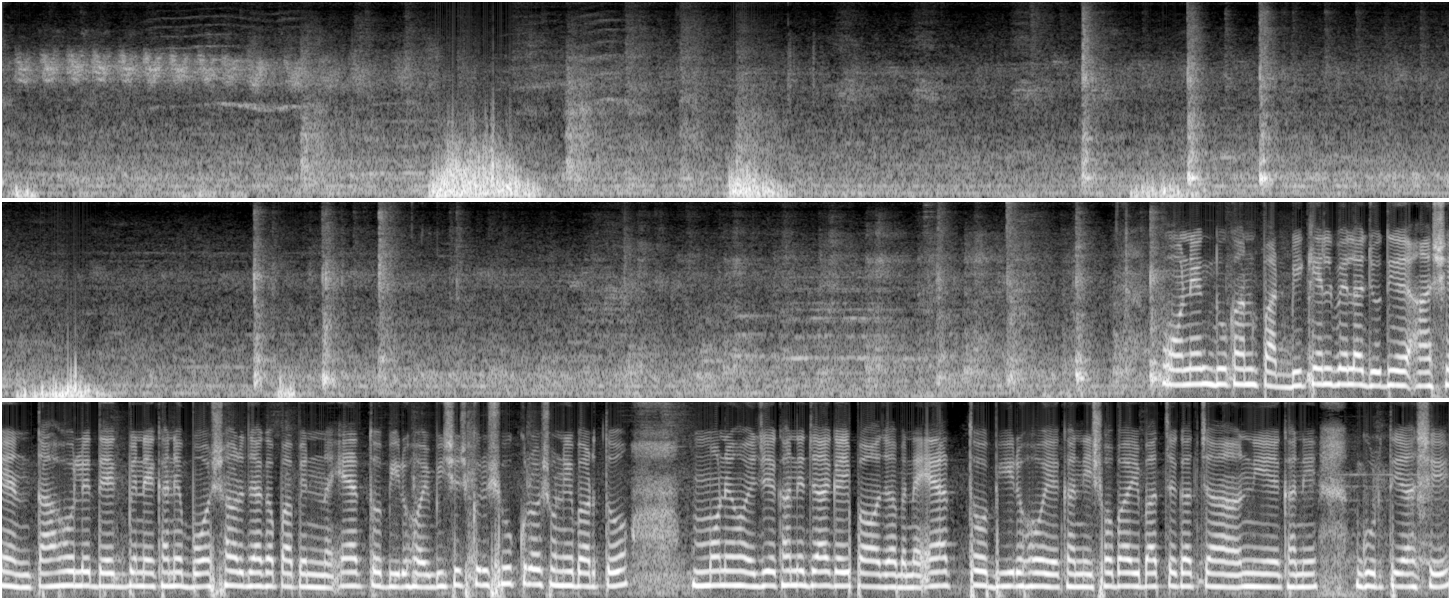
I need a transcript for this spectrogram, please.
অনেক দোকানপাট বিকেলবেলা যদি আসেন, তাহলে দেখবেন এখানে বসার জায়গা পাবেন না। এত ভিড় হয়। বিশেষ করে শুক্র, শনিবার তো মনে হয় যে এখানে জায়গাই পাওয়া যাবে না। এত ভিড় হয় এখানে। সবাই বাচ্চা কাচ্চা নিয়ে এখানে ঘুরতে আসে।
